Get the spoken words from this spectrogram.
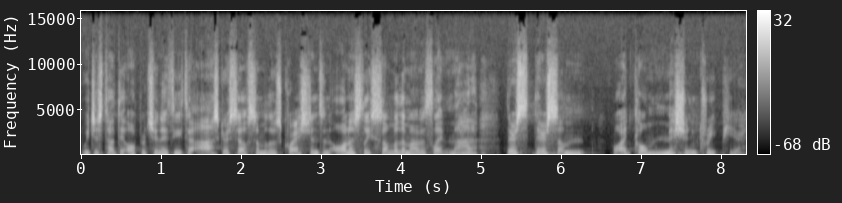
we just had the opportunity to ask ourselves some of those questions. And honestly, some of them I was like, man, there's, there's some what I'd call mission creep here,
